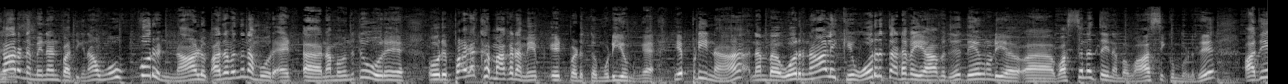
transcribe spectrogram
காரணம் என்னன்னு பாத்தீங்கன்னா ஒவ்வொரு நாளும் அதை வந்து நம்ம ஒரு நம்ம வந்துட்டு ஒரு ஒரு பழக்கமாக நம்ம ஏற்- ஏற்படுத்த முடியுங்க. எப்படின்னா நம்ம ஒரு நாளைக்கு ஒரு தடவையாவது தேவனுடைய வசனத்தை நம்ம வாசிக்கும் பொழுது அதே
